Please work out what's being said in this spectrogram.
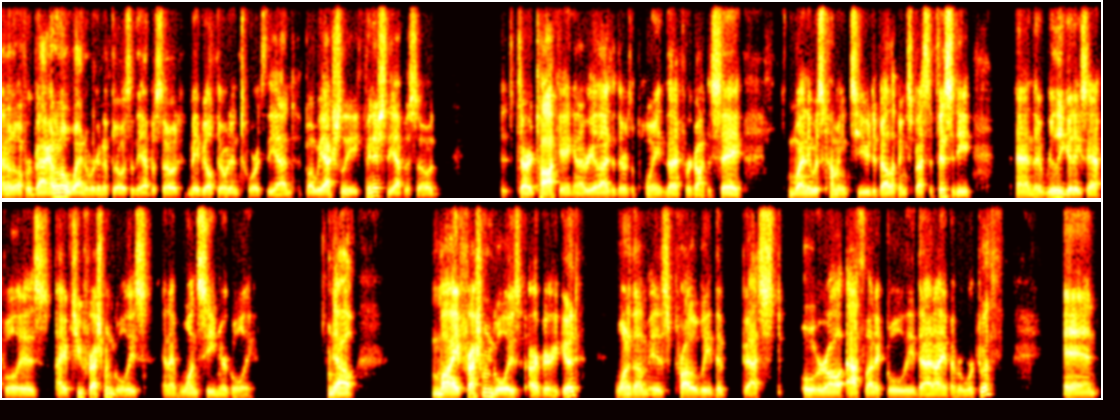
I don't know if we're back. I don't know when we're gonna throw this in the episode. Maybe I'll throw it in towards the end. But we actually finished the episode, started talking, and I realized that there was a point that I forgot to say when it was coming to developing specificity. And a really good example is I have two freshman goalies and I have one senior goalie. Now, my freshman goalies are very good. One of them is probably the best overall athletic goalie that I have ever worked with. And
